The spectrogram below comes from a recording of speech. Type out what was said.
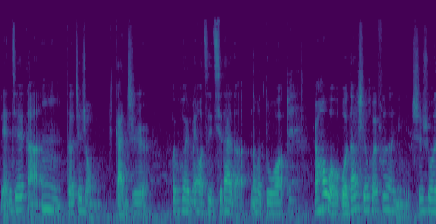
连接感嗯，的这种感知，会不会没有自己期待的那么多？对，然后我我当时回复了你是说，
